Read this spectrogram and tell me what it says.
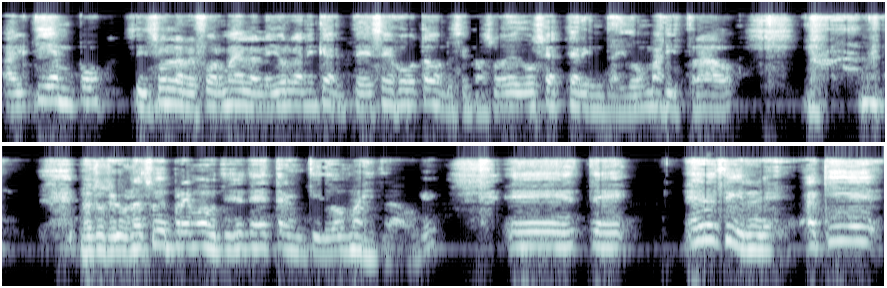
al tiempo, se hizo la reforma de la ley orgánica del TSJ, donde se pasó de 12 a 32 magistrados. Nuestro Tribunal Supremo de Justicia tiene 32 magistrados. ¿okay? Este, es decir, aquí eh,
